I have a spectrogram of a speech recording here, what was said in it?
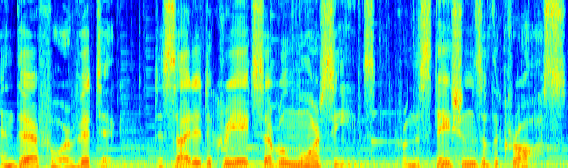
and therefore Wittig decided to create several more scenes from the Stations of the Cross.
